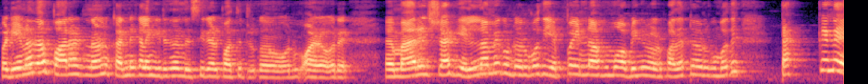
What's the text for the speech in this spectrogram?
பட் என்னதான் பாராட்டினாலும் கண்ணு கலங்கிட்டு தான் இந்த சீரியல் பார்த்துட்டு இருக்கோம். ஒரு ஒரு மேரேஜ் ட்ராக் எல்லாமே கொண்டு வரும்போது எப்போ என்ன ஆகுமோ அப்படிங்கிற ஒரு பதட்டம் இருக்கும்போது டக்குன்னு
